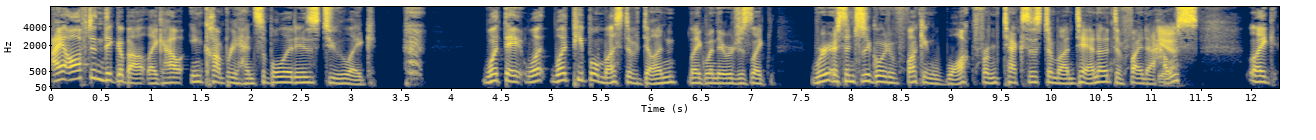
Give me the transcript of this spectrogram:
I often think about like how incomprehensible it is to like what they what what people must have done like when they were just like we're essentially going to fucking walk from Texas to Montana to find a Yeah. house. Like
